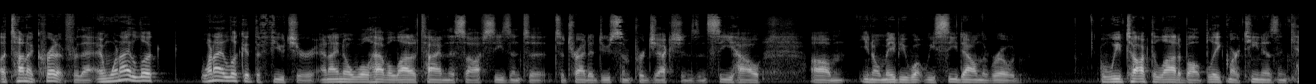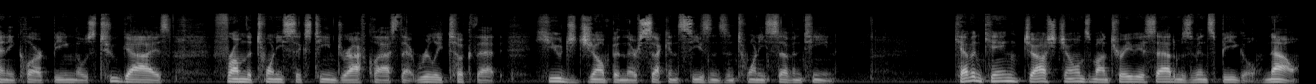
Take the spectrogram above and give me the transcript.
a ton of credit for that. And when I look when I look at the future, and I know we'll have a lot of time this offseason to to try to do some projections and see how, um, you know, maybe what we see down the road. We've talked a lot about Blake Martinez and Kenny Clark being those two guys from the 2016 draft class that really took that huge jump in their second seasons in 2017. Kevin King, Josh Jones, Montravius Adams, Vince Biegel. Now,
